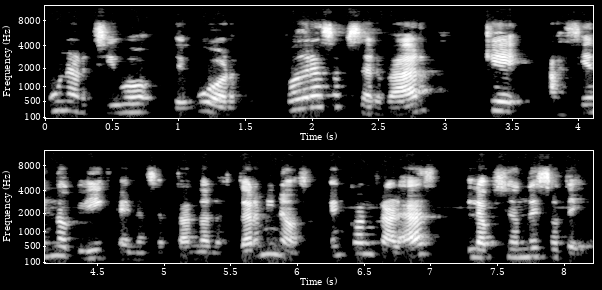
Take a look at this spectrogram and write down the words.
un archivo de Word, podrás observar que haciendo clic en aceptando los términos, encontrarás la opción de Sotero.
